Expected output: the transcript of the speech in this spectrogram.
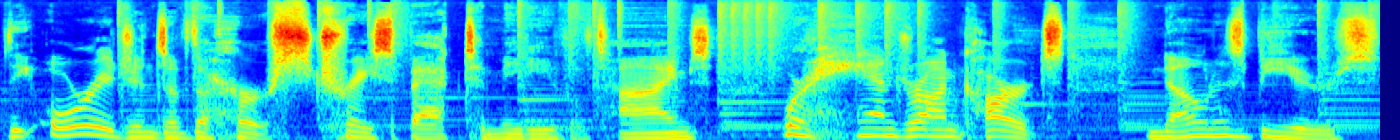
The origins of the hearse trace back to medieval times, where hand drawn carts, known as biers,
